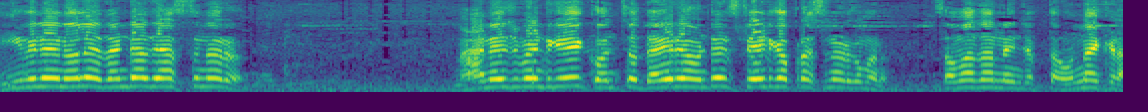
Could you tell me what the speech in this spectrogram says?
టీవీ నైన్ వాళ్ళు ఏదంటే అది వేస్తున్నారు. మేనేజ్మెంట్కి కొంచెం ధైర్యం ఉంటే స్ట్రైట్గా ప్రశ్న అడగమను. సమాధానం నేను చెప్తా. ఉన్నా ఇక్కడ.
